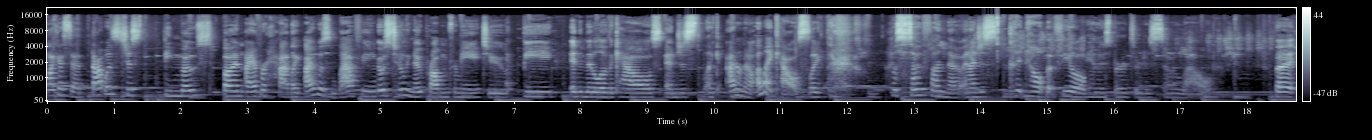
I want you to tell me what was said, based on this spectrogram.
like I said, that was just the most fun I ever had. Like I was laughing. It was totally no problem for me to be in the middle of the cows and just like, I don't know, I like cows. Like it was so fun though and I just couldn't help but feel, man, those birds are just so loud. But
